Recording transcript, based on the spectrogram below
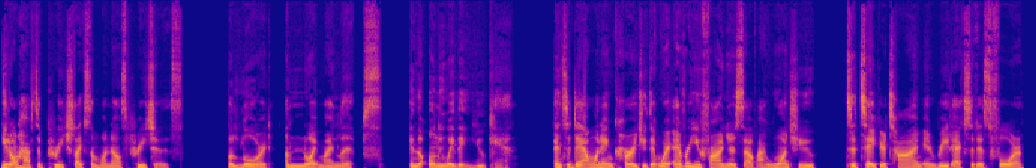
You don't have to preach like someone else preaches, but Lord, anoint my lips in the only way that you can. And today I want to encourage you that wherever you find yourself, I want you to take your time and read Exodus 4.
